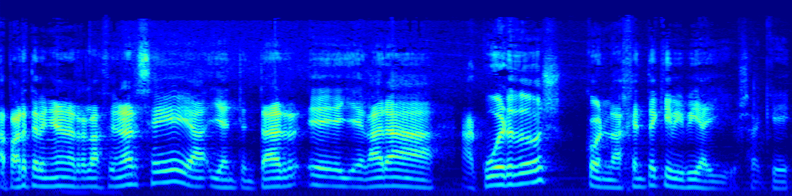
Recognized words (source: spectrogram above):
aparte venían a relacionarse y a, y a intentar eh, llegar a acuerdos con la gente que vivía allí. O sea que,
